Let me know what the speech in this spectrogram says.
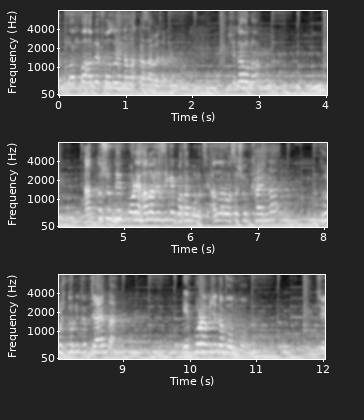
যত লম্বা হবে ফজরের নামাজ কাজা হয়ে যাবে। সেটা হলো, আত্মশুদ্ধির পরে হালাল রিজিকের কথা বলেছি। আল্লাহর ওয়াস্তে সুদ খায়েন না, ঘুষ দুর্নীতিতে যায় না। এরপরে আমি যেটা বলব, যে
